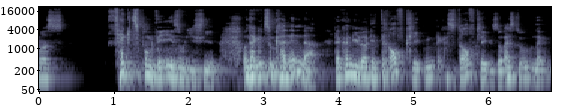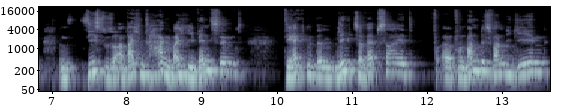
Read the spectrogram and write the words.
www.hard-facts.de, so hieß sie. Und da gibt's so einen Kalender. Da können die Leute draufklicken, da kannst du draufklicken, so weißt du, und dann, dann siehst du so, an welchen Tagen welche Events sind, direkt mit einem Link zur Website, äh, von wann bis wann die gehen.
